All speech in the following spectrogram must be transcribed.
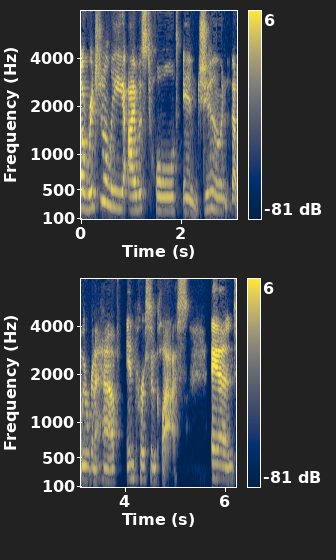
originally I was told in June that we were going to have in-person class. And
